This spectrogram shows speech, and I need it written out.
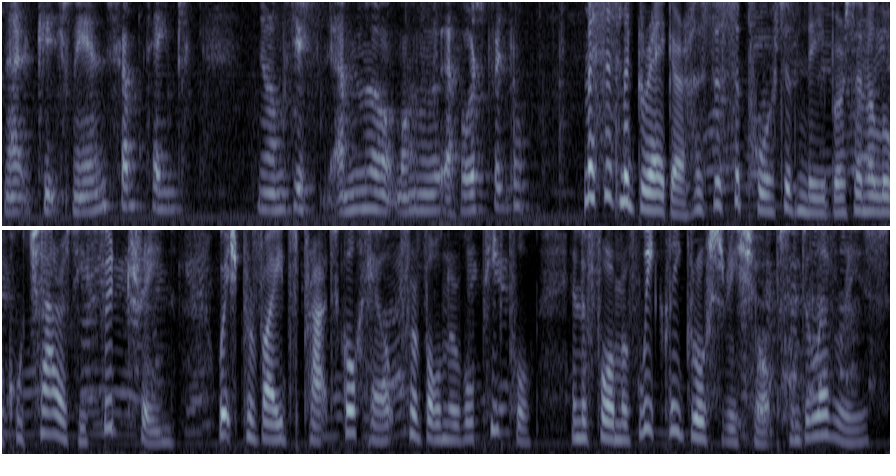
And that keeps me in sometimes. You know, I'm just, I'm not long at the hospital. Mrs McGregor has the support of neighbours and a local charity, Food Train, which provides practical help for vulnerable people in the form of weekly grocery shops and deliveries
